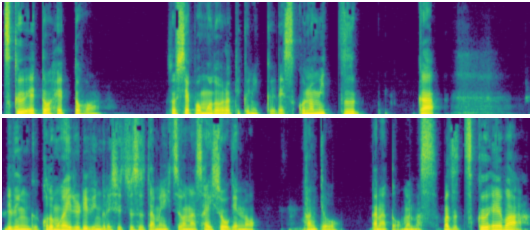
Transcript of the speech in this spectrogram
机とヘッドホン。そしてポモドーロテクニックです。この3つが、リビング、子供がいるリビングで集中するために必要な最小限の環境かなと思います。まず、机は、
